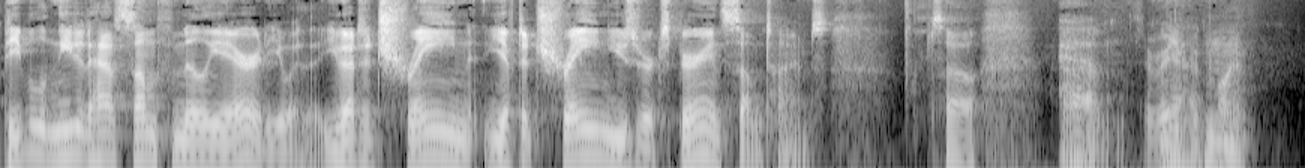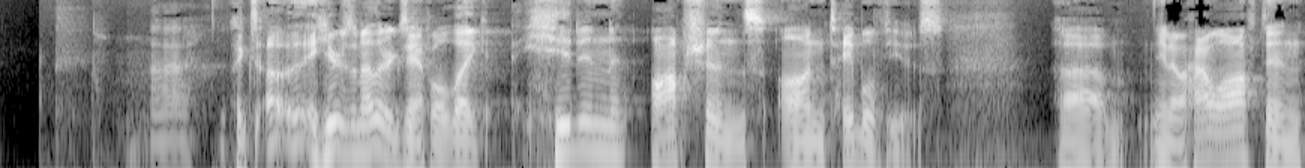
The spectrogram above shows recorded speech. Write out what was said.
people needed to have some familiarity with it. You had to train you have to train user experience sometimes. So um, it's a really yeah. good point. Uh, like oh, here's another example like hidden options on table views um, you know how often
